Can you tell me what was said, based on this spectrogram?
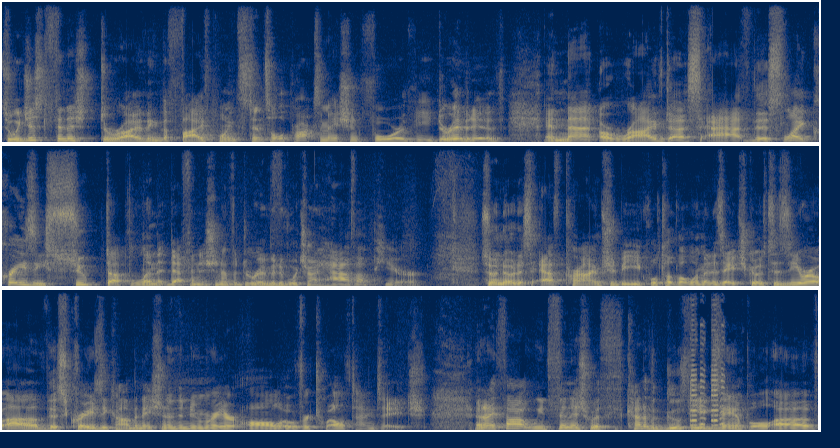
So we just finished deriving the five-point stencil approximation for the derivative, and that arrived us at this like crazy souped up limit definition of a derivative, which I have up here. So notice f prime should be equal to the limit as h goes to zero of this crazy combination in the numerator all over 12 times h. And I thought we'd finish with kind of a goofy example of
